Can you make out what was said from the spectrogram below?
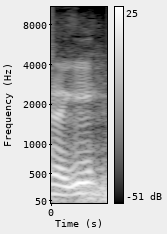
por aqui.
